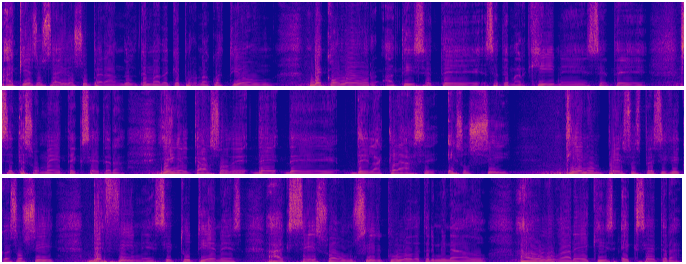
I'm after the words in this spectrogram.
Aquí eso se ha ido superando, el tema de que por una cuestión de color a ti se te, se te marquine, se te, se te somete, etcétera. Y en el caso de, de la clase, eso sí tiene un peso específico, eso sí define si tú tienes acceso a un círculo determinado, a un lugar X, etcétera.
